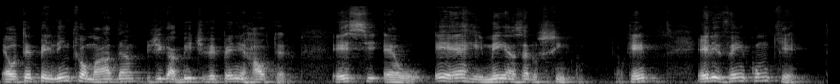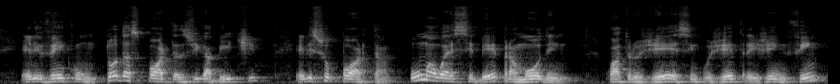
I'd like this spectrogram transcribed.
é o TP-Link Omada Gigabit VPN Router. Esse é o ER605, ok? Ele vem com o quê? Ele vem com todas as portas Gigabit, ele suporta uma USB para modem 4G, 5G, 3G, enfim,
